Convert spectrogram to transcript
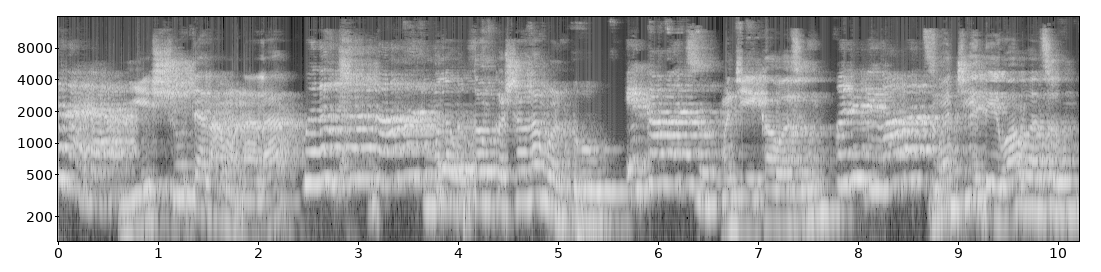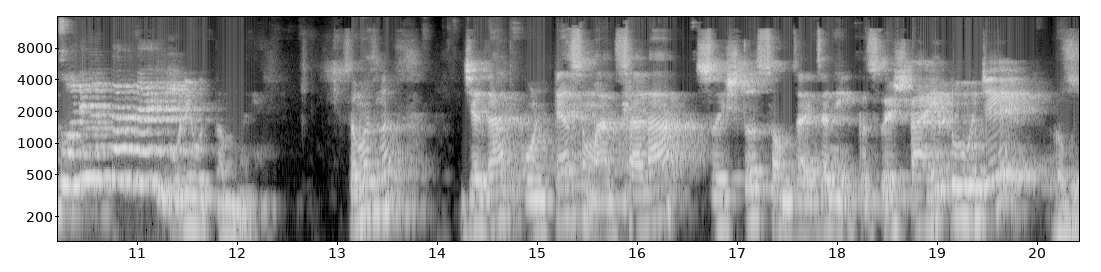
हे येशू त्याला म्हणाला. मला उत्तम कशाला म्हणतो? एका वाचून. म्हणजे एका वाचून? म्हणजे देवा वाचून. म्हणजे देवा वाचून? कोणी उत्तम नाही. कोणी उत्तम नाही. समजलं? जगात कोणत्याच माणसाला श्रेष्ठ समजायचं नाही. एक श्रेष्ठ आहे तो म्हणजे प्रभू.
